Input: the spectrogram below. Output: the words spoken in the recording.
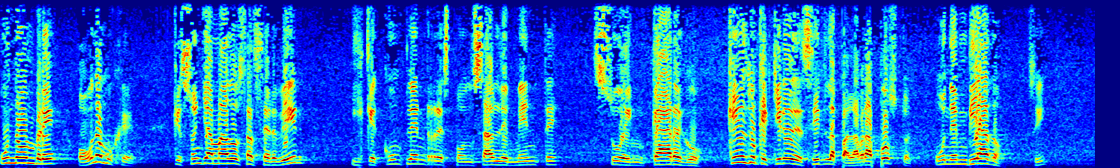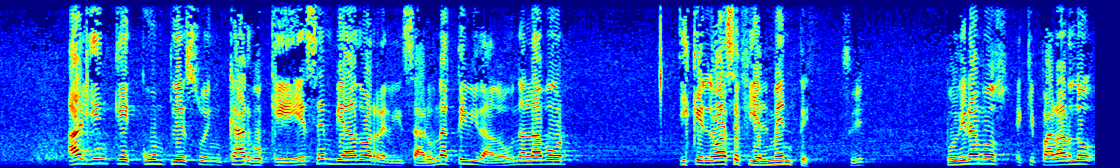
un hombre o una mujer que son llamados a servir y que cumplen responsablemente su encargo. ¿Qué es lo que quiere decir la palabra apóstol? Un enviado, ¿sí? Alguien que cumple su encargo, que es enviado a realizar una actividad o una labor y que lo hace fielmente, ¿sí? Pudiéramos equipararlo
